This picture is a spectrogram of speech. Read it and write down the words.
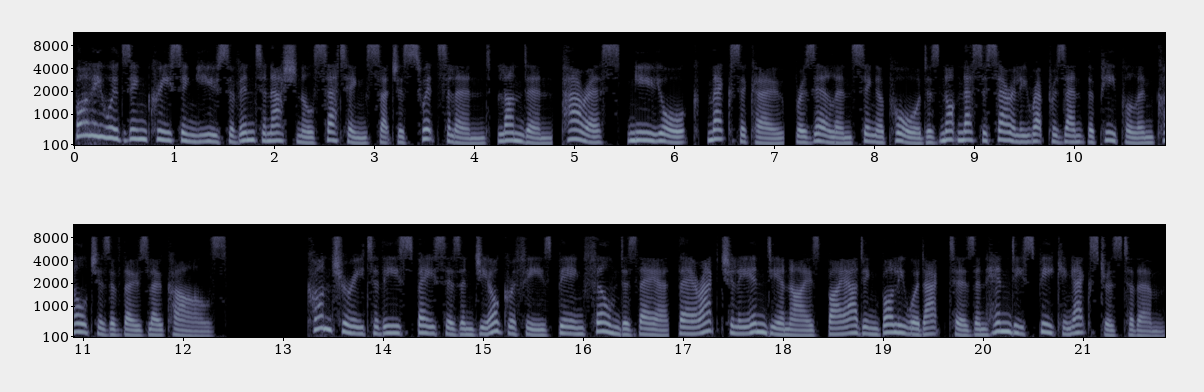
Bollywood's increasing use of international settings such as Switzerland, London, Paris, New York, Mexico, Brazil and Singapore does not necessarily represent the people and cultures of those locales. Contrary to these spaces and geographies being filmed as they are, they are actually Indianized by adding Bollywood actors and Hindi-speaking extras to them.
